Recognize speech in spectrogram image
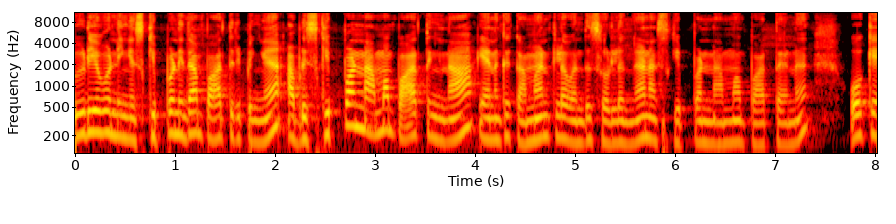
வீடியோவை நீங்கள் ஸ்கிப் பண்ணி தான் பார்த்துருப்பீங்க. அப்படி ஸ்கிப் பண்ணாமல் பார்த்தீங்கன்னா எனக்கு கமெண்ட்டில் வந்து சொல்லுங்கள் நான் ஸ்கிப் பண்ணாமல் பார்த்தேன்னு. ஓகே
